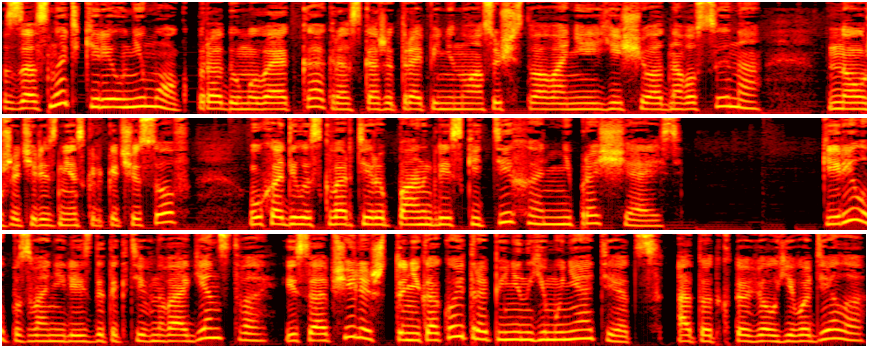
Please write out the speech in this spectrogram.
Заснуть Кирилл не мог, продумывая, как расскажет Тропинину о существовании еще одного сына, но уже через несколько часов уходил из квартиры по-английски тихо, не прощаясь. Кириллу позвонили из детективного агентства и сообщили, что никакой Тропинин ему не отец, а тот, кто вел его дело,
